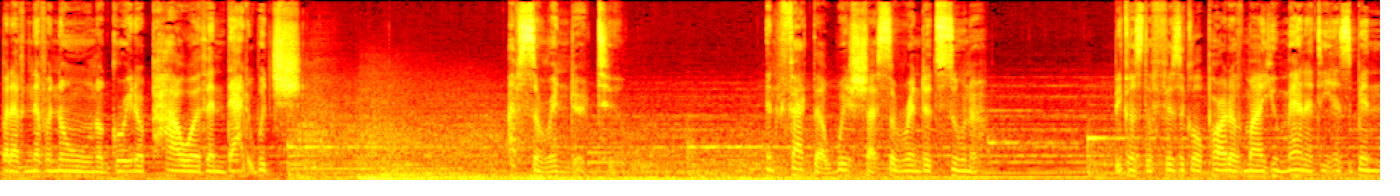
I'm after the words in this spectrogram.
But I've never known a greater power than that which I've surrendered to. In fact, I wish I surrendered sooner because the physical part of my humanity has been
